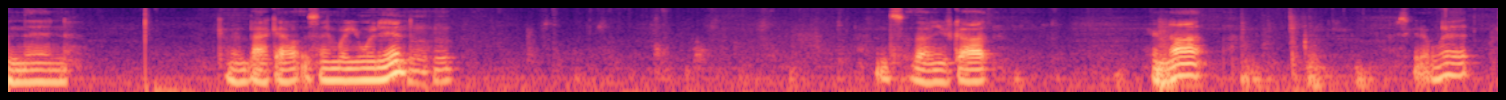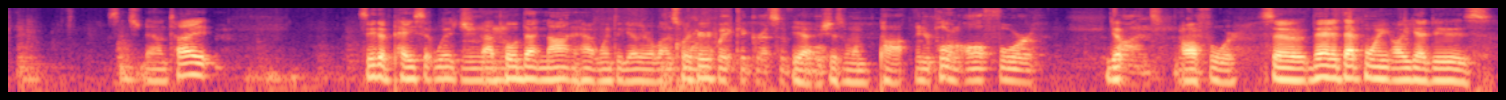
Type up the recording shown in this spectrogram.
And then coming back out the same way you went in. Mm-hmm. And so then you've got your knot. Just get it wet. Cinch it down tight. See the pace at which I Mhm. pulled that knot and how it went together a lot quicker. quick, aggressive. Yeah, pull. it's just one pop. and you're pulling all four Yep. lines. All four. So then at that point, all you got to do is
